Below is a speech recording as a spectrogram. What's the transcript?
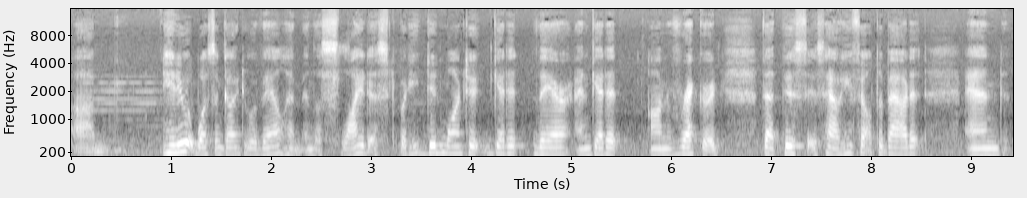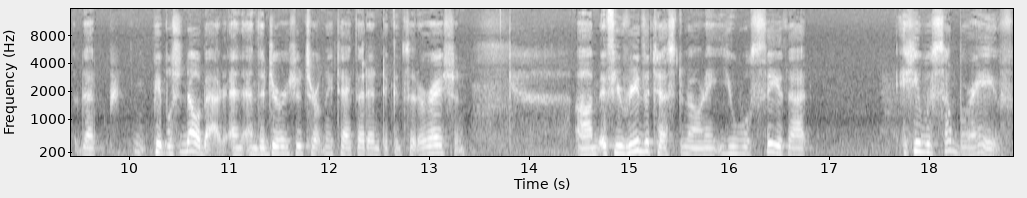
Um, he knew it wasn't going to avail him in the slightest, but he did want to get it there and get it on record that this is how he felt about it and that people should know about it, and, and the jury should certainly take that into consideration. Um, if you read the testimony, you will see that he was so brave.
